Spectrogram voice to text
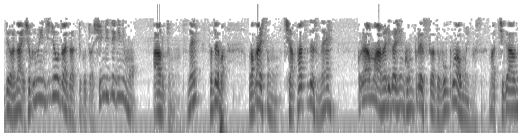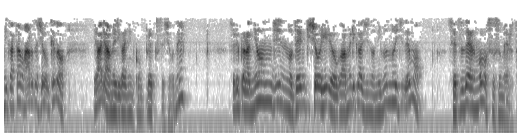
ではない、植民地状態だってことは心理的にもあると思うんですね。例えば、若い人も茶髪ですね。これはもうアメリカ人コンプレックスだと僕は思います。まあ違う見方もあるでしょうけど、やはりアメリカ人コンプレックスでしょうね。それから日本人の電気消費量がアメリカ人の2分の1でも節電を進めると。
